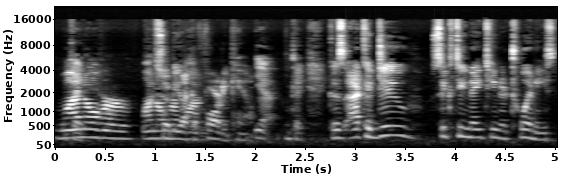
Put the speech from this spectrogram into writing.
One Okay. over one So over it'd be like one. a 40 count. Yeah. Okay. Because I could do 16, 18, or 20s.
